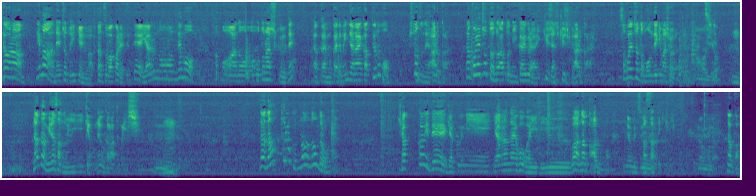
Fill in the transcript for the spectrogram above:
だから今はねちょっと意見が2つ分かれててやるのでもあのおとなしくね100回迎えてもいいんじゃないかっていうのも一つねあるから。だこれちょっとあと2回ぐらい9899あるから。そこでちょっと揉んでいきましょうよっていうああいいよ。うん。あとは皆さんの意見をね伺ってもいいし。ううん。んななんとなくななんだろうね。100回で逆にやらない方がいい理由は何かあるの？いや別に。マスター的に。なんもない。なんか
